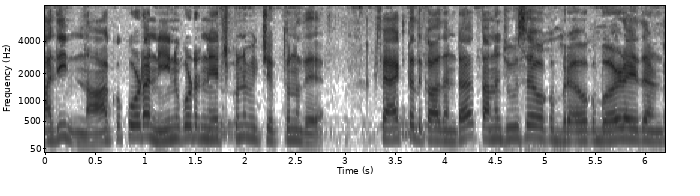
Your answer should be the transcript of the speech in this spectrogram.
అది నాకు కూడా నేను కూడా నేర్చుకుని మీకు చెప్తున్నదే. ఫ్యాక్ట్ అది కాదంట. తను చూసే ఒక బ్ర- ఒక బర్డ్ అయితే అంట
